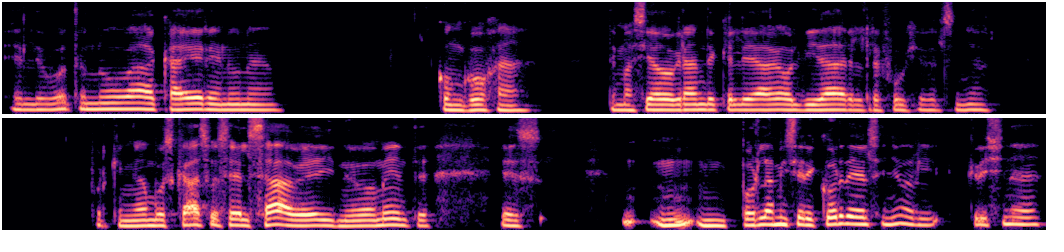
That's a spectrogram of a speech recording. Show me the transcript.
El devoto no va a caer en una congoja demasiado grande que le haga olvidar el refugio del Señor. Porque en ambos casos Él sabe y nuevamente es por la misericordia del Señor, Krishna,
